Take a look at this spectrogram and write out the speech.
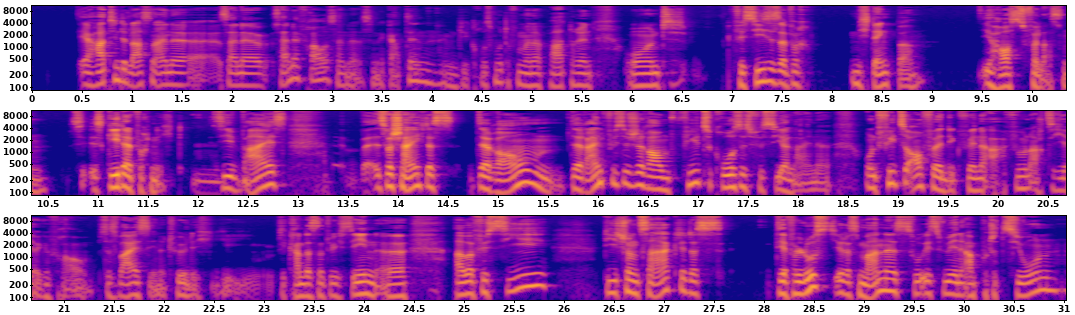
er hat hinterlassen eine, seine, seine Frau, seine, seine Gattin, die Großmutter von meiner Partnerin. Und für sie ist es einfach nicht denkbar, ihr Haus zu verlassen. Es geht einfach nicht. Mhm. Sie weiß, ist wahrscheinlich, dass der Raum, der rein physische Raum viel zu groß ist für sie alleine und viel zu aufwendig für eine 85-jährige Frau. Das weiß sie natürlich. Sie kann das natürlich sehen. Äh, aber für sie, die schon sagte, dass der Verlust ihres Mannes so ist wie eine Amputation.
